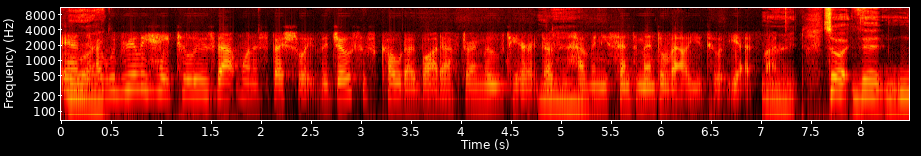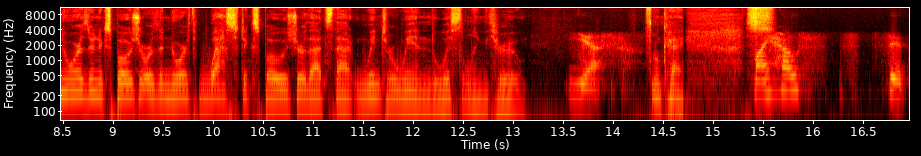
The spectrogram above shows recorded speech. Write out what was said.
And I would really hate to lose that one especially. The Joseph's coat I bought after I moved here. It doesn't have any sentimental value to it yet. But All right. So the northern exposure or the northwest exposure, that's that winter wind whistling through. yes. Okay. My house sits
